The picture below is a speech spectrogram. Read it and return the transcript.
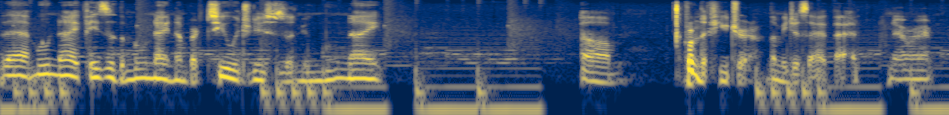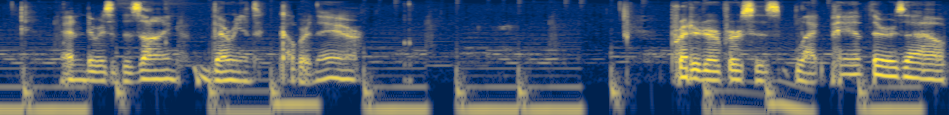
that, Moon Knight, Phase of the Moon Knight number two introduces a new Moon Knight um, from the future. Let me just add that. All right. And there is a design variant cover there. Predator versus Black Panther is out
